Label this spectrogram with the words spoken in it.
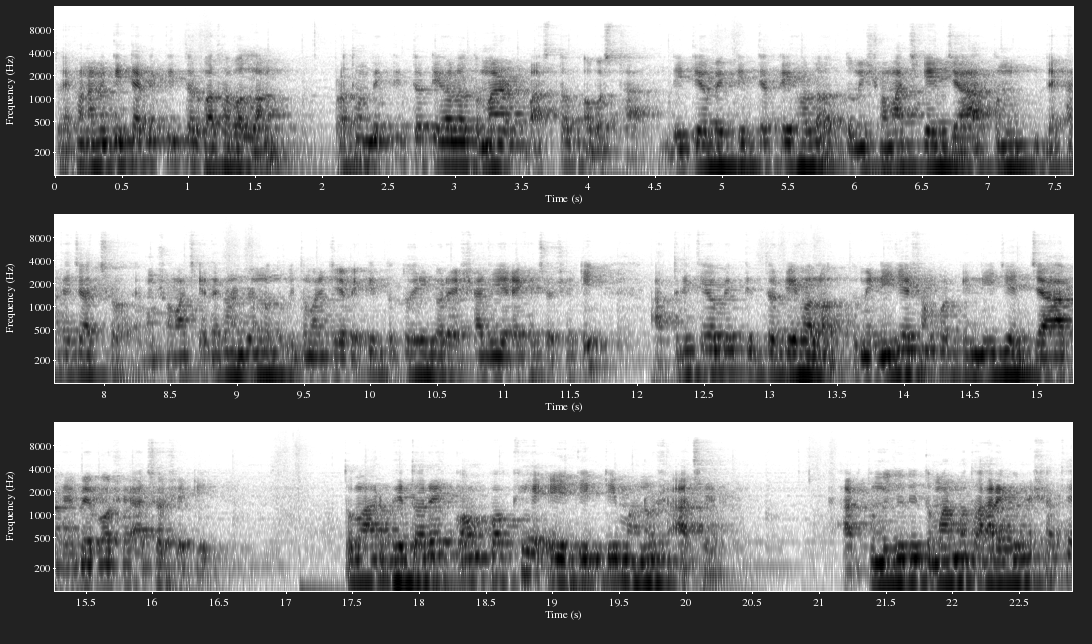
তো এখন আমি তিনটা ব্যক্তিত্বর কথা বললাম। প্রথম ব্যক্তিত্বটি হলো তোমার বাস্তব অবস্থা। দ্বিতীয় ব্যক্তিত্বটি হলো তুমি সমাজকে যা তুমি দেখাতে চাচ্ছ এবং সমাজকে দেখানোর জন্য তুমি তোমার যে ব্যক্তিত্ব তৈরি করে সাজিয়ে রেখেছো সেটি। আর তৃতীয় ব্যক্তিত্বটি হলো তুমি নিজের সম্পর্কে নিজে যা ভেবে বসে আছো সেটি। তোমার ভেতরে কমপক্ষে এই তিনটি মানুষ আছে। আর তুমি যদি তোমার মতো আরেকজনের সাথে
